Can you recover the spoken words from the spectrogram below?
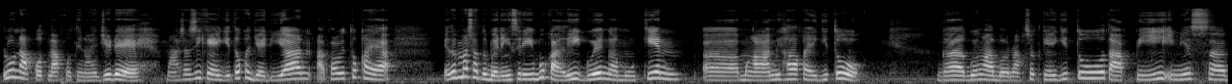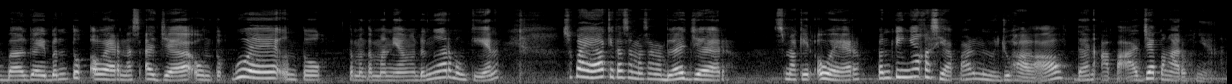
lu nakut-nakutin aja deh. Masa sih kayak gitu kejadian? Atau itu kayak itu mah satu banding seribu kali gue nggak mungkin uh, mengalami hal kayak gitu. Nggak gue nggak bermaksud kayak gitu. Tapi ini sebagai bentuk awareness aja untuk gue untuk teman-teman yang dengar mungkin supaya kita sama-sama belajar. Semakin aware pentingnya kesiapan menuju halal dan apa aja pengaruhnya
